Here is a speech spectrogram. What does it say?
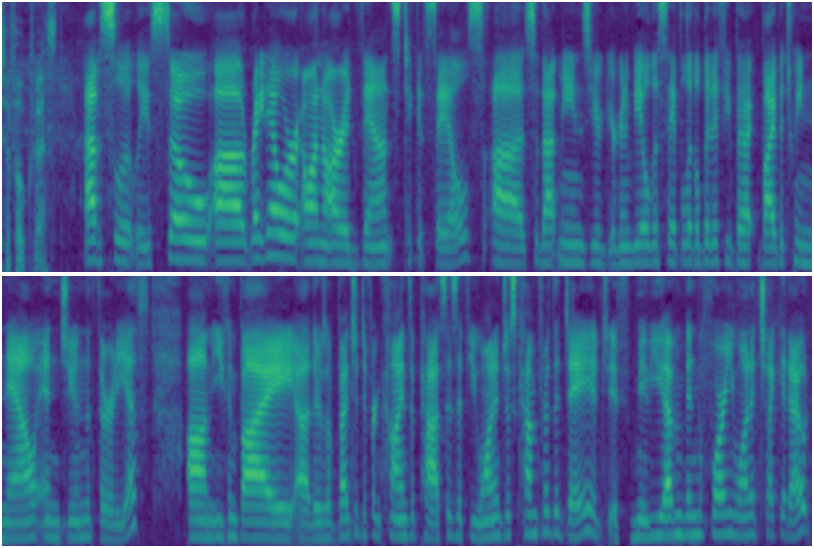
to Folkfest? Absolutely. So uh, right now we're on our advanced ticket sales. Uh, so that means you're, you're going to be able to save a little bit if you buy, between now and June the 30th. Um, you can buy. Uh, there's a bunch of different kinds of passes. If you want to just come for the day, if- maybe you haven't been before and you want to check it out,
